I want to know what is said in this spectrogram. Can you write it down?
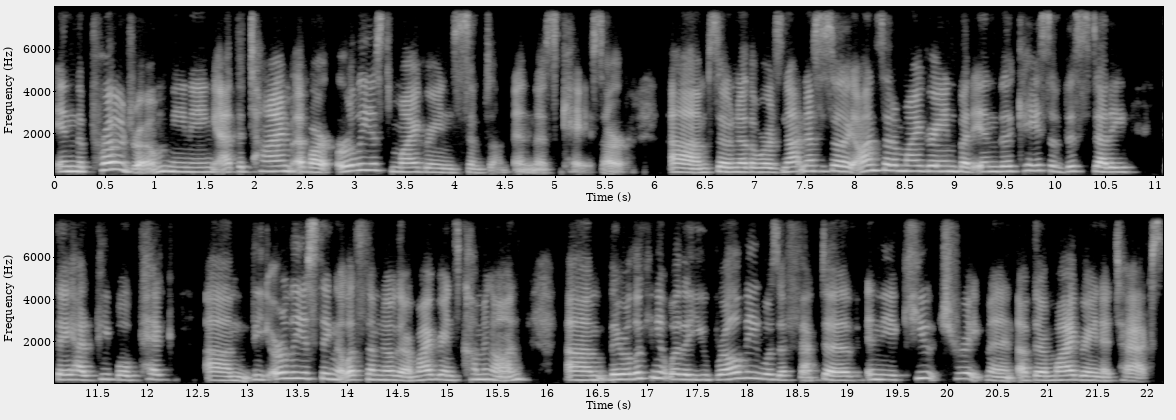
in the prodrome, meaning at the time of our earliest migraine symptom in this case. Our, um, so, in other words, not necessarily onset of migraine, but in the case of this study, they had people pick um, the earliest thing that lets them know there are migraines coming on. Um, they were looking at whether Ubrelvy was effective in the acute treatment of their migraine attacks.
